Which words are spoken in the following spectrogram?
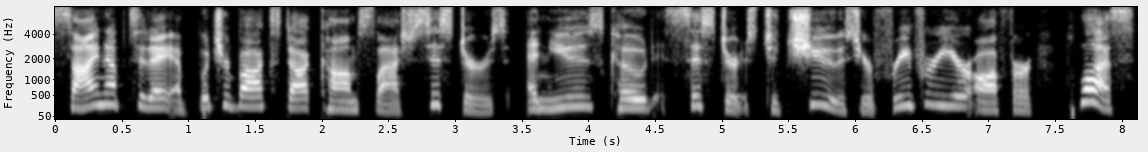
Sign up today at butcherbox.com slash sisters and use code sisters to choose your free for year offer plus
